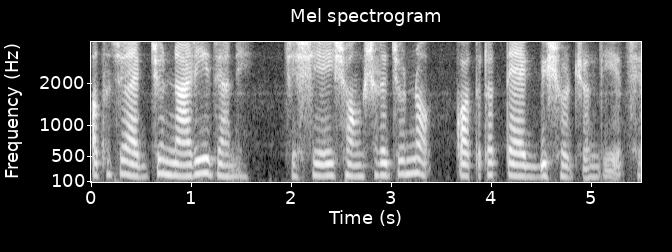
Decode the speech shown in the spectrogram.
অথচ একজন নারী জানে যে সে এই সংসারের জন্য কতটা ত্যাগ বিসর্জন দিয়েছে।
